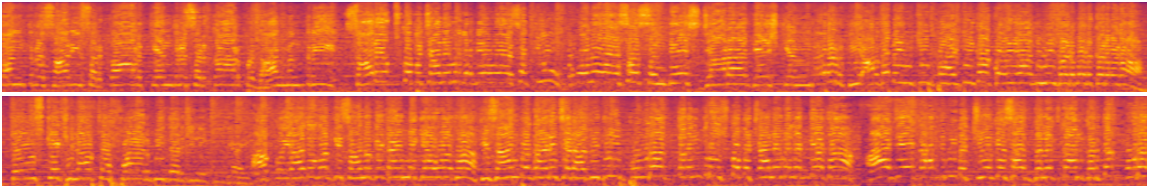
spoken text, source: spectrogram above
तंत्र, सारी सरकार, केंद्र सरकार, प्रधानमंत्री, सारे उसको बचाने में लगे हुए ऐसा क्यों? तो बोले, ऐसा संदेश जा रहा है देश के अंदर कि अगर इनकी पार्टी का कोई आदमी गड़बड़ करेगा तो उसके खिलाफ एफआईआर भी दर्ज नहीं की जाएगी। आपको याद होगा, किसानों के टाइम में क्या हुआ था? किसान पे गाड़ी चढ़ा दी थी, पूरा तंत्र उसको बचाने में लग गया था। आज एक आदमी बच्चियों के साथ गलत काम करता, पूरा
